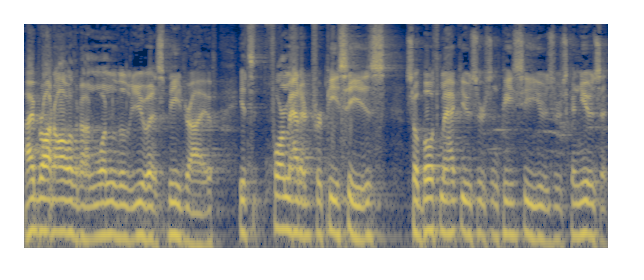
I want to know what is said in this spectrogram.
I brought all of it on one little USB drive. It's formatted for PCs, so both Mac users and PC users can use it.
